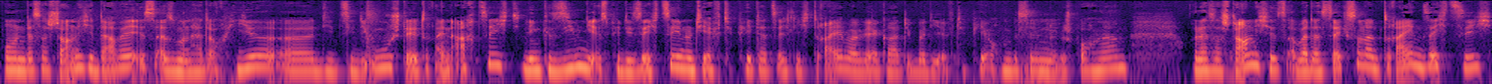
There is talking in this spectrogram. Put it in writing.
Und das Erstaunliche dabei ist, also man hat auch hier, äh, die CDU stellt 83, die Linke 7, die SPD 16 und die FDP tatsächlich 3, weil wir ja gerade über die FDP auch ein bisschen gesprochen haben. Und das Erstaunliche ist aber, dass 663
